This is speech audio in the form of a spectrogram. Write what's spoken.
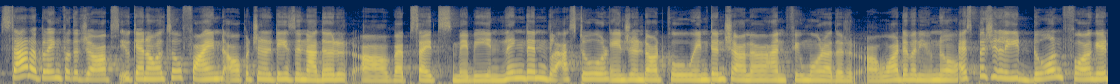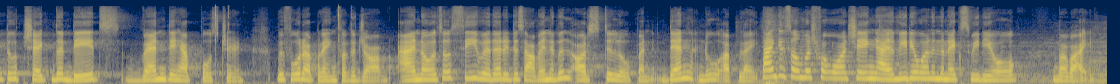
Start applying for the jobs. You can also find opportunities in other uh, websites, maybe in LinkedIn, Glassdoor, Angel.co, Internshala, and few more other uh, whatever you know. Especially, don't forget to check the dates when they have posted before applying for the job, and also see whether it is available or still open. Then do apply. Thank you so much for watching. I'll meet you all in the next video. Bye bye.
